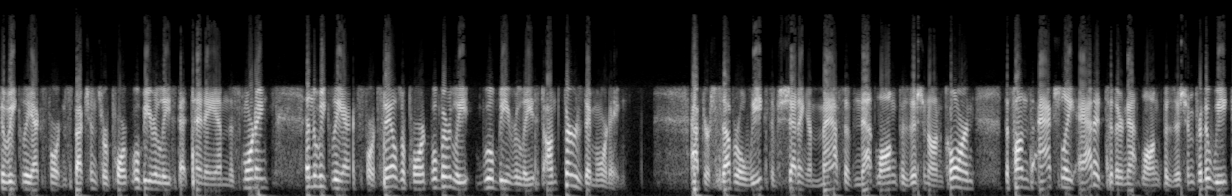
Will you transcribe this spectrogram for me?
The weekly export inspections report will be released at 10 a.m. this morning, and the weekly export sales report will be, rele- will be released on Thursday morning. After several weeks of shedding a massive net long position on corn, the funds actually added to their net long position for the week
